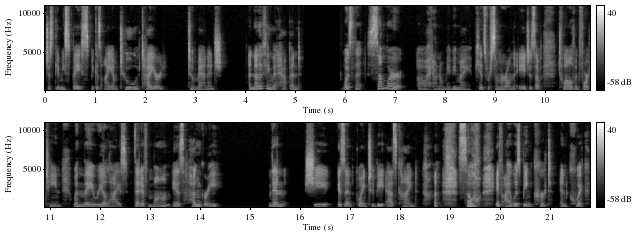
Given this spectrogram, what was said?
just give me space because I am too tired to manage. Another thing that happened was that somewhere oh, I don't know, maybe my kids were somewhere around the ages of 12 and 14 when they realized that if mom is hungry, then she isn't going to be as kind. so if I was being curt and quick,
